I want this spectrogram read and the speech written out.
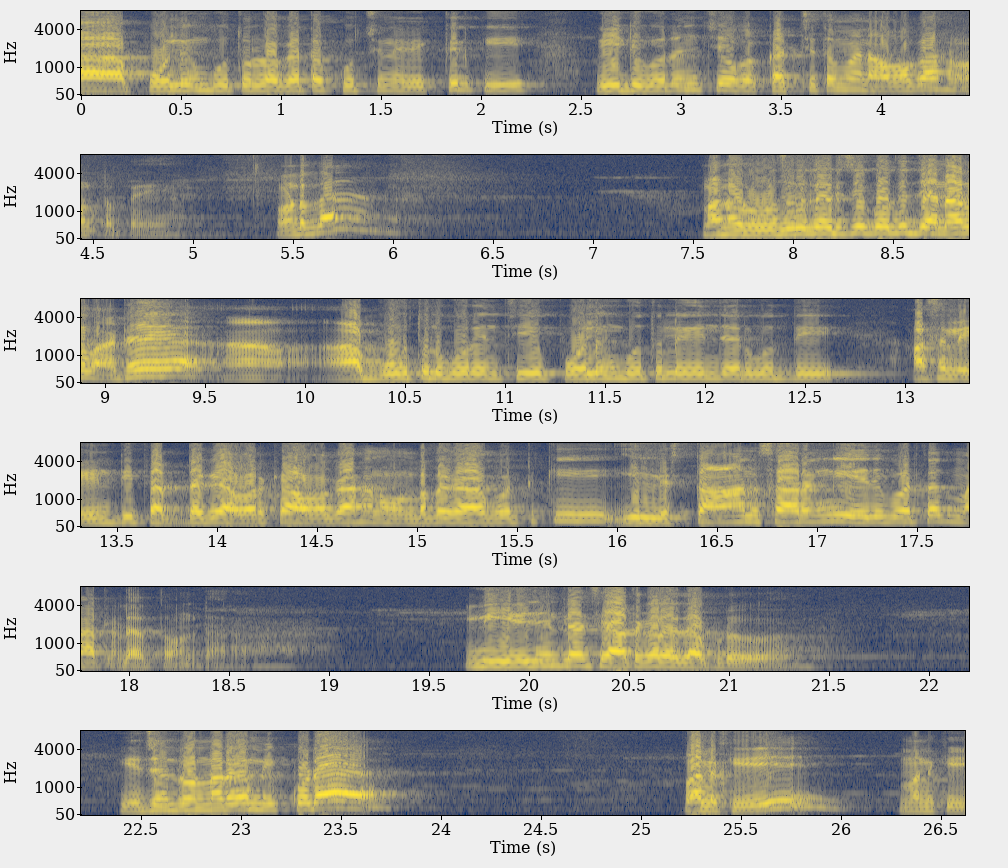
ఆ పోలింగ్ బూతుల్లో గట్రా కూర్చునే వ్యక్తులకి వీటి గురించి ఒక ఖచ్చితమైన అవగాహన ఉంటుంది. ఉండదా? మన రోజులు గడిచే కొద్ది జనాలు అంటే ఆ- ఆ బూతుల గురించి పోలింగ్ బూతులు ఏం జరుగుద్ది? అసలు ఏంటి పెద్దగా ఎవరికి అవగాహన ఉండదు కాబట్టి వీళ్ళు ఇష్టానుసారంగా ఏది పడితే అది మాట్లాడేస్తూ ఉంటారు. మీ ఏజెంట్లు ఏం చేతకలేదు అప్పుడు. ఏజెంట్లు ఉన్నారుగా మీకు కూడా. వాళ్ళకి మనకి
